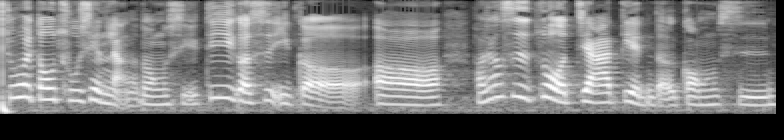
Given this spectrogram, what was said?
就会都出现两个东西。第一个是一个呃，好像是做家电的公司。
